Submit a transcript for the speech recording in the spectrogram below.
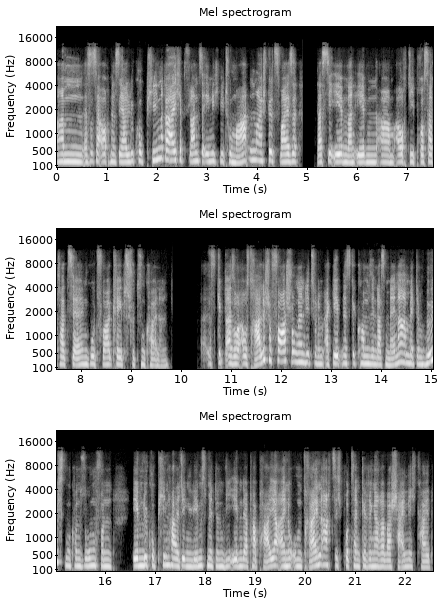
Ähm, es ist ja auch eine sehr lykopinreiche Pflanze, ähnlich wie Tomaten beispielsweise, dass sie eben dann eben ähm, auch die Prostatazellen gut vor Krebs schützen können. Es gibt also australische Forschungen, die zu dem Ergebnis gekommen sind, dass Männer mit dem höchsten Konsum von eben lykopinhaltigen Lebensmitteln wie eben der Papaya eine um 83 Prozent geringere Wahrscheinlichkeit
